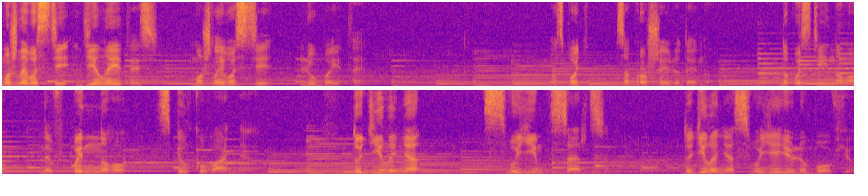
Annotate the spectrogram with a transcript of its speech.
можливості ділитись, можливості любити. Господь запрошує людину до постійного, невпинного спілкування, до ділення своїм серцем, до ділення своєю любов'ю.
